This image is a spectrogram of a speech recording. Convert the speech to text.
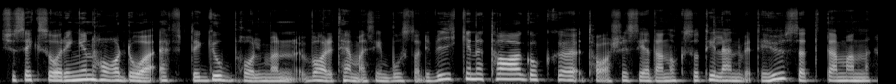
26-åringen har då efter Gubbholmen varit hemma i sin bostad i Viken ett tag och eh, tar sig sedan också till NVT-huset där man,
